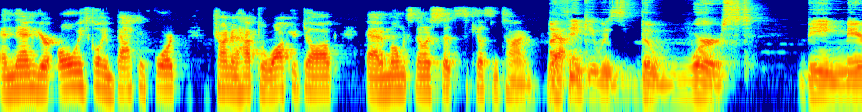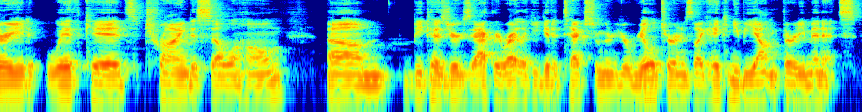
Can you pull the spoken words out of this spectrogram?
And then you're always going back and forth trying to have to walk your dog at a moment's notice to kill some time. Yeah. I think it was the worst being married with kids trying to sell a home um, because you're exactly right. Like you get a text from your realtor and it's like, "Hey, can you be out in 30 minutes?"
